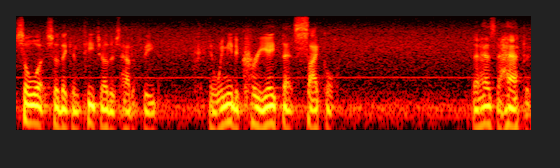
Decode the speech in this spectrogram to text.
So what? So they can teach others how to feed. And we need to create that cycle. That has to happen.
